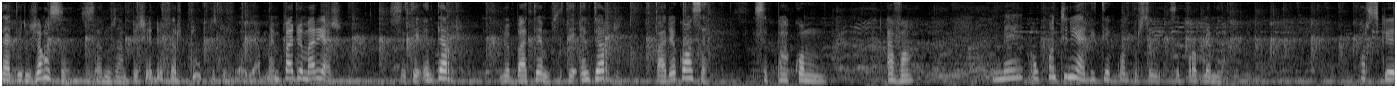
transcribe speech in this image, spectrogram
État d'urgence, ça nous empêchait de faire tout que ce soit. Il n'y a même pas de mariage. C'était interdit. Le baptême, c'était interdit. Pas de concert. C'est pas comme avant. Mais on continue à lutter contre ce, problème-là. Parce que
